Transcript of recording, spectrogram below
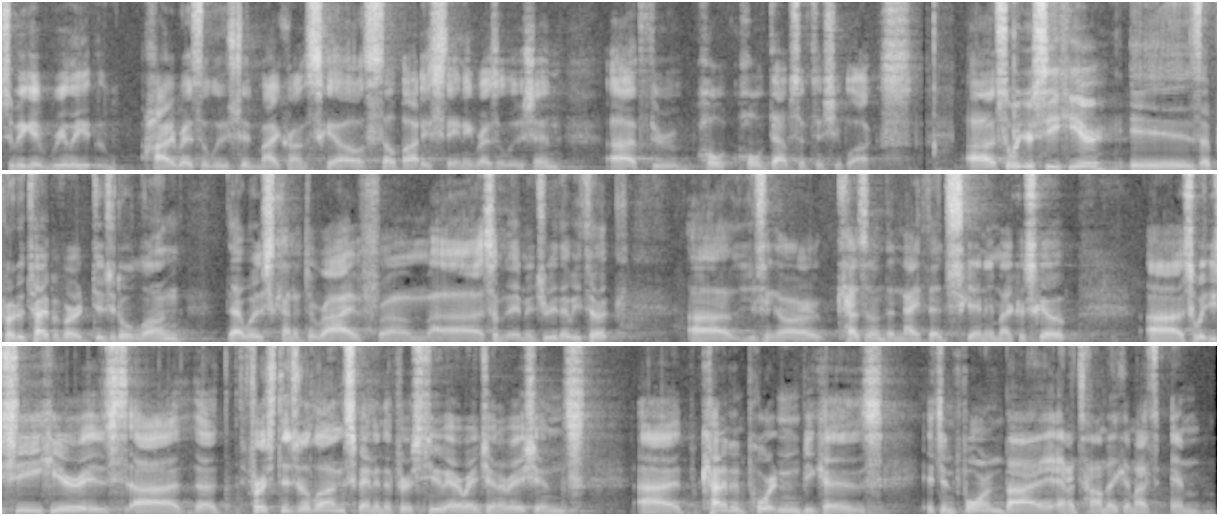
So we get really high resolution, micron scale, cell body staining resolution uh, through whole, whole depths of tissue blocks. Uh, so what you see here is a prototype of our digital lung that was kind of derived from uh, some of the imagery that we took uh, using our KESM, the knife edge scanning microscope. Uh, so what you see here is uh, the first digital lung spanning the first two airway generations. kind of important because it's informed by anatomic and, and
